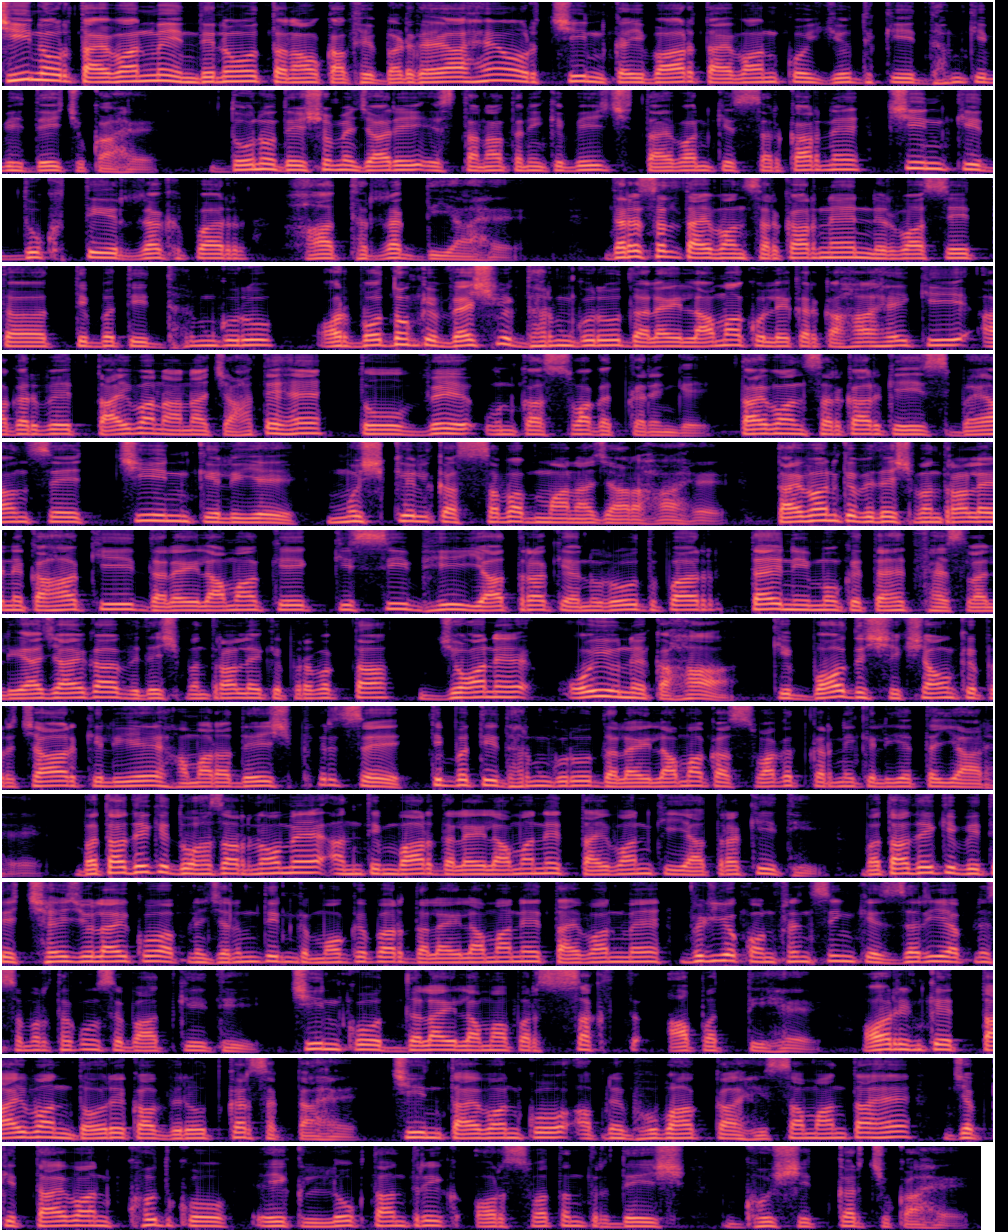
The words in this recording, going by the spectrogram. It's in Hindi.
चीन और ताइवान में इन दिनों तनाव काफ़ी बढ़ गया है और चीन कई बार ताइवान को युद्ध की धमकी भी दे चुका है। दोनों देशों में जारी इस तनातनी के बीच ताइवान की सरकार ने चीन की दुखती रख पर हाथ रख दिया है। दरअसल ताइवान सरकार ने निर्वासित तिब्बती धर्मगुरु और बौद्धों के वैश्विक धर्मगुरु दलाई लामा को लेकर कहा है कि अगर वे ताइवान आना चाहते हैं तो वे उनका स्वागत करेंगे। ताइवान सरकार के इस बयान से चीन के लिए मुश्किल का सबब माना जा रहा है। ताइवान के विदेश मंत्रालय ने कहा कि दलाई लामा के किसी भी यात्रा के अनुरोध पर तय नियमों के तहत फैसला लिया जाएगा। विदेश मंत्रालय के प्रवक्ता जॉन ओयू ने कहा कि बौद्ध शिक्षाओं के प्रचार के लिए हमारा देश फिर से तिब्बती धर्मगुरु दलाई लामा का स्वागत करने के लिए तैयार है। बता दें कि 2009 में अंतिम बार दलाई लामा ने ताइवान की यात्रा की थी। बता दें कि बीते 6 जुलाई को अपने जन्मदिन के मौके पर दलाई लामा ने ताइवान में वीडियो कॉन्फ्रेंसिंग के ज़रिए अपने समर्थकों से बात की थी। चीन को दलाई लामा पर सख्त आपत्ति है। और इनके ताइवान दौरे का विरोध कर सकता है। चीन ताइवान को अपने भूभाग का हिस्सा मानता है, जबकि ताइवान खुद को एक लोकतांत्रिक और स्वतंत्र देश घोषित कर चुका है।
